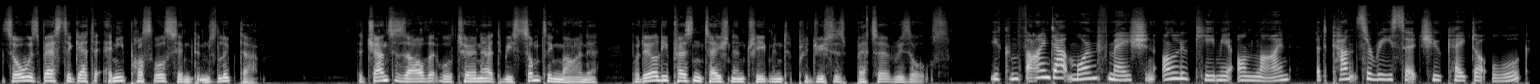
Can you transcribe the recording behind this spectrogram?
It's always best to get any possible symptoms looked at. the chances are that it will turn out to be something minor, but early presentation and treatment produces better results. You can find out more information on leukemia online at cancerresearchuk.org.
